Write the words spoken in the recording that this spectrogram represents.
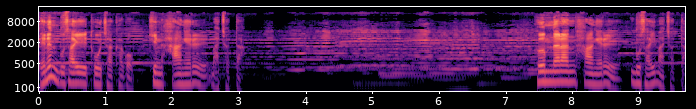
배는 무사히 도착하고 긴 항해를 마쳤다. 험난한 항해를 무사히 마쳤다.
